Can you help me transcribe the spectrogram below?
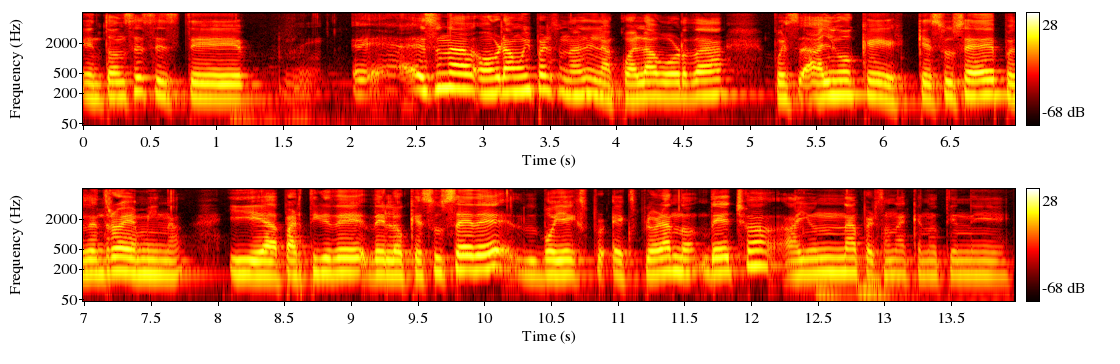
Entonces, este eh, es una obra muy personal en la cual aborda pues algo que, que sucede pues dentro de mí, ¿no? Y a partir de, de lo que sucede voy exp- explorando. De hecho, hay una persona que no tiene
